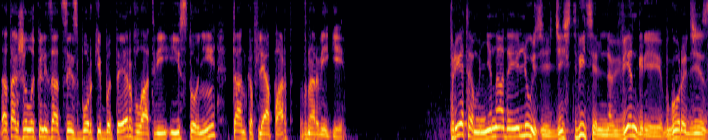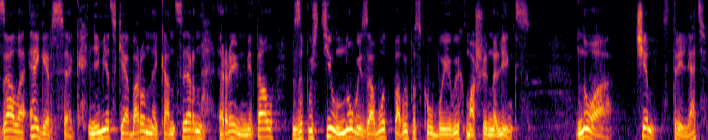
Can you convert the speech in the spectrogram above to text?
а также локализация сборки БТР в Латвии и Эстонии, танков «Леопард» в Норвегии. При этом не надо иллюзий. Действительно, в Венгрии, в городе Зала Эгерсек, немецкий оборонный концерн Рейнметалл запустил новый завод по выпуску боевых машин «Линкс». Ну а чем стрелять?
